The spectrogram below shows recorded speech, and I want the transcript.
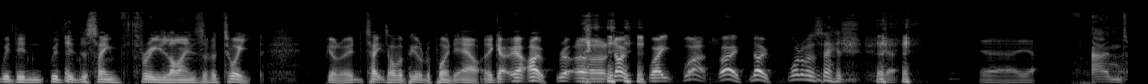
within within the same three lines of a tweet. You know, it takes other people to point it out. They go, "Oh, uh, no, wait, what? Wait, no, what have I said?" Yeah, yeah, yeah. And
